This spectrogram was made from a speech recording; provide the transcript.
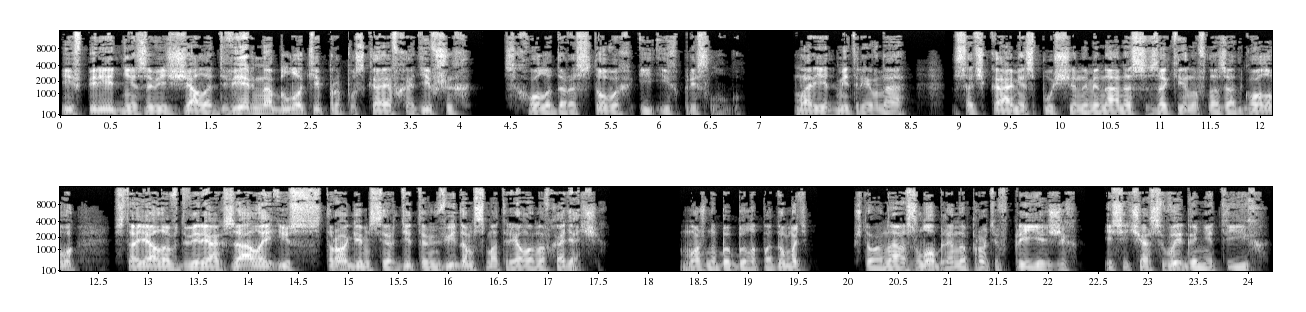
и в передней завизжала дверь на блоке, пропуская входивших с холода Ростовых и их прислугу. Марья Дмитриевна с очками, спущенными на нос, закинув назад голову, стояла в дверях зала и с строгим сердитым видом смотрела на входящих. Можно бы было подумать, что она озлоблена против приезжих и сейчас выгонит их,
